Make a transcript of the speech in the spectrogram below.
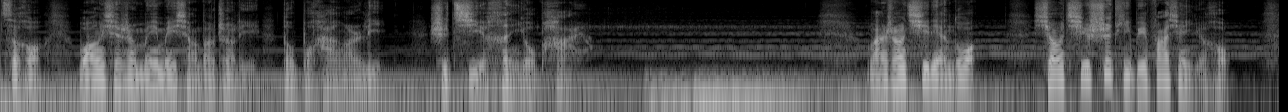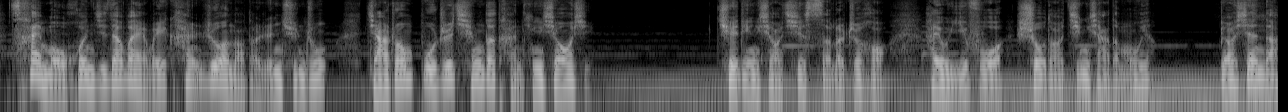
此后，王先生每每想到这里，都不寒而栗。是既恨又怕呀。晚上七点多，小齐尸体被发现以后，蔡某混迹在外围看热闹的人群中，假装不知情的探听消息。确定小齐死了之后，还有一副受到惊吓的模样，表现的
